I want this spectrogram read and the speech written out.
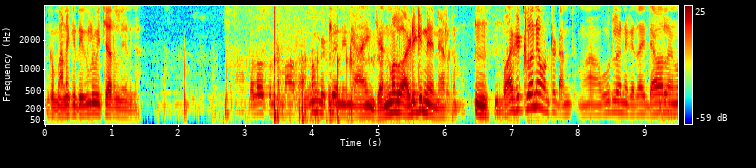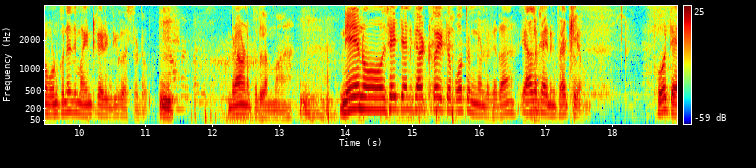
ఇంకా మనకి దిగులు విచారం లేదుగా. అన్నం పెట్టలేని ఆయన జన్మలో అడిగి నేను ఎరగను. వాకిట్లోనే ఉంటాడు అంతే. మా ఊర్లోనే కదా దేవాలయంలో వండుకునేది మా ఇంటికి అడిగి దిగి వస్తాడు బ్రాహ్మణ పిల్లమ్మ. నేను సేద్యానికి అట్టుకో ఇటు పోతుండే కదా ఏళ్ళకి ఆయనకి పెట్టలేము. పోతే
